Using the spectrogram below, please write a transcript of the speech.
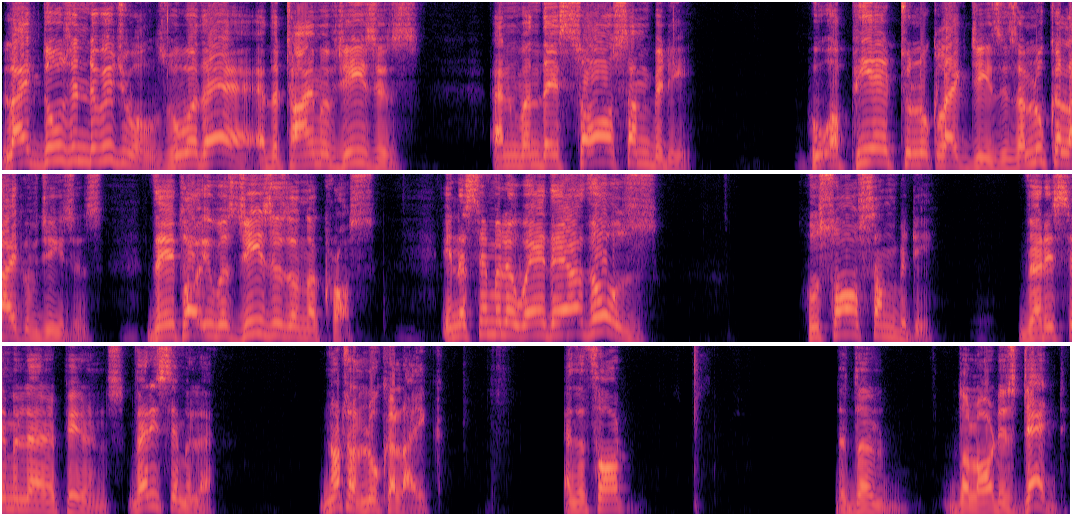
Like those individuals who were there at the time of Jesus, and when they saw somebody who appeared to look like Jesus, a look-alike of Jesus, they thought it was Jesus on the cross. In a similar way, there are those who saw somebody very similar appearance, very similar, not a look-alike, and they thought that the Lord is dead.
